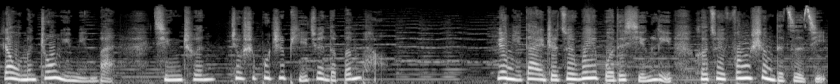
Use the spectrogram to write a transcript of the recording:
让我们终于明白，青春就是不知疲倦的奔跑。愿你带着最微薄的行李和最丰盛的自己，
